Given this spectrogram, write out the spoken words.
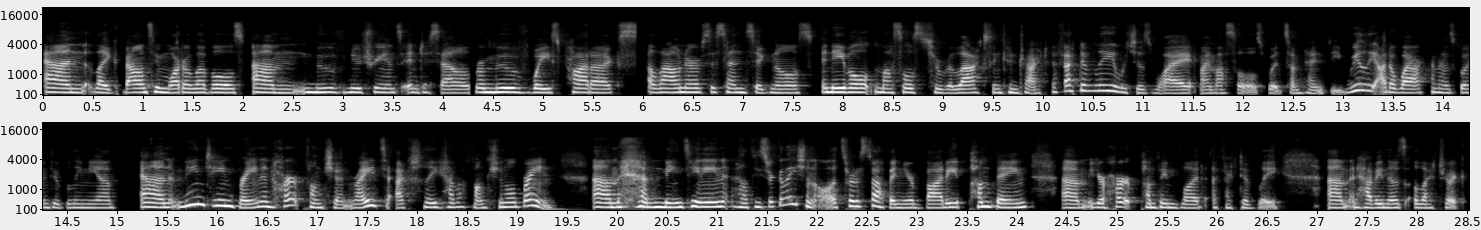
and like balancing water levels, um, move nutrients into cells, remove waste products, allow nerves to send signals, enable muscles to relax and contract effectively, which is why my muscles would sometimes be really out of whack when I was going through bulimia and maintain brain and heart function, right? To actually have a functional brain, um, and maintaining healthy circulation, all that sort of stuff, and your body pumping, um, your heart pumping blood effectively, um, and having those electric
